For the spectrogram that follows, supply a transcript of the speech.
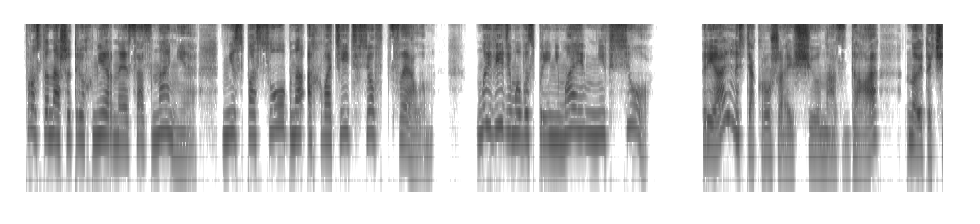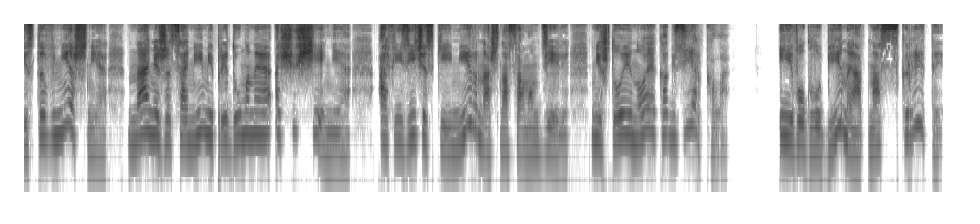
Просто наше трехмерное сознание не способно охватить все в целом. Мы видим и воспринимаем не все. Реальность, окружающую нас, да, но это чисто внешнее, нами же самими придуманное ощущение, а физический мир наш на самом деле — не что иное, как зеркало. И его глубины от нас скрыты.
